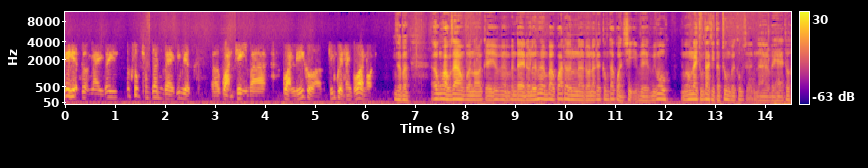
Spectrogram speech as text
cái hiện tượng này gây bức xúc trong dân về cái việc uh, quản trị và quản lý của chính quyền thành phố Hà Nội. Dạ vâng. Ông Hoàng Giao vừa nói cái vấn đề nó lớn hơn bao quát hơn đó là cái công tác quản trị về vĩ mô. Nhưng hôm nay chúng ta chỉ tập trung về câu chuyện à, về hè thôi.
